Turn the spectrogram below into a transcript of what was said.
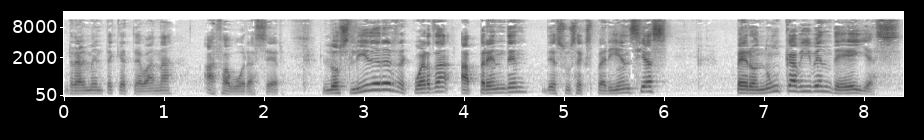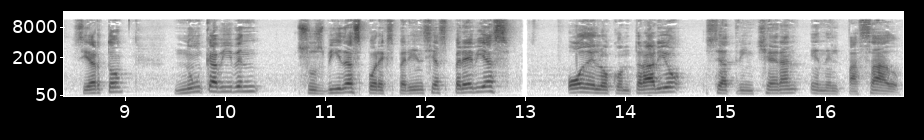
realmente que te van a, favorecer. Los líderes, recuerda, aprenden de sus experiencias, pero nunca viven de ellas, ¿cierto? Nunca viven sus vidas por experiencias previas o de lo contrario se atrincheran en el pasado.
